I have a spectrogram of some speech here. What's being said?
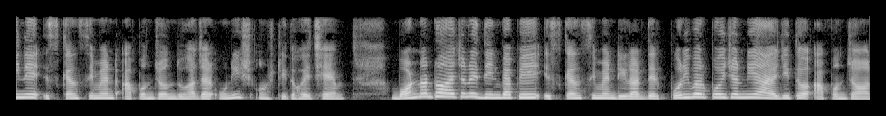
ইনে স্ক্যান সিমেন্ট আপনজন দু হাজার উনিশ অনুষ্ঠিত হয়েছে। বর্ণাঢ্য আয়োজনে দিনব্যাপী স্ক্যান সিমেন্ট ডিলারদের পরিবার প্রয়োজন নিয়ে আয়োজিত আপনজন।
